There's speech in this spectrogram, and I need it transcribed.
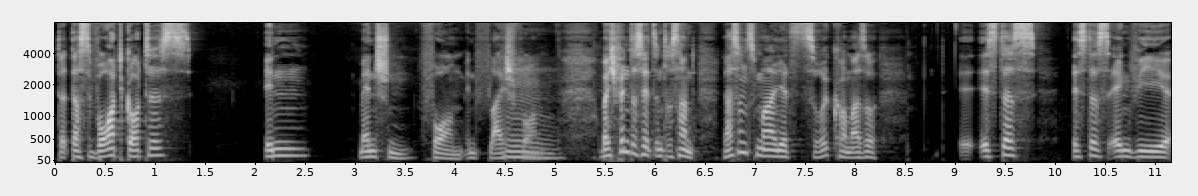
das Wort Gottes in Menschenform, in Fleischform. Aber ich finde das jetzt interessant. Lass uns mal jetzt zurückkommen. Also ist das ist das irgendwie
